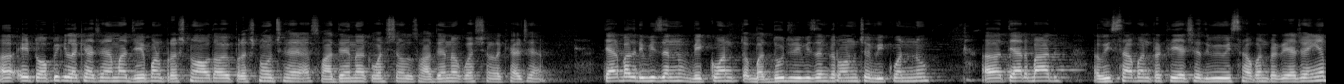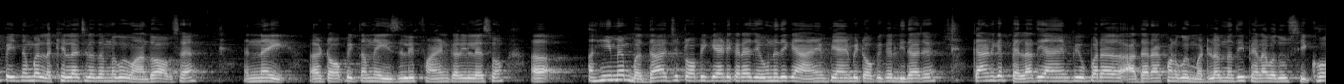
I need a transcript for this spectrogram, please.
એ ટોપિક લખ્યા છે. એમાં જે પણ પ્રશ્નો આવતા હોય, પ્રશ્નો છે, સ્વાધ્યાયના ક્વેશ્ચન સ્વાધ્યાયના ક્વેશ્ચન લખ્યા છે. ત્યારબાદ રિવિઝન વીક વન તો બધું જ રિવિઝન કરવાનું છે વીક વનનું ત્યારબાદ વિસ્થાપન પ્રક્રિયા છે દ્વિવિસ્થાપન પ્રક્રિયા છે. અહીંયા પેજ નંબર લખેલા છે તમને કોઈ વાંધો આવશે નહીં. ટોપિક તમને ઇઝીલી ફાઇન્ડ કરી લેશો. અહીં મેં બધા જ ટોપિક એડ કર્યા છે. એવું નથી કે આઈએમપી આઈએમપી ટોપિક જ લીધા છે. કારણ કે પહેલાંથી આઈએમપી ઉપર આધાર રાખવાનો કોઈ મતલબ નથી. પહેલાં બધું શીખો.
